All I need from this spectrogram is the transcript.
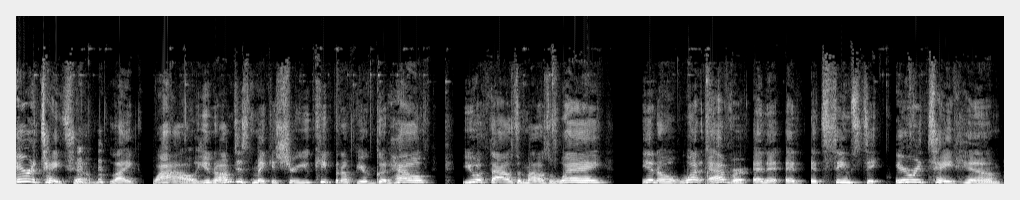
irritates him. like, wow, you know, I'm just making sure you keeping up your good health. You a thousand miles away, you know, whatever. And it, it, it seems to irritate him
